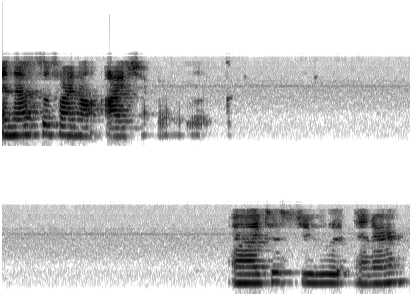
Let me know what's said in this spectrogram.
And that's the final eyeshadow look. And I just do the inner.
